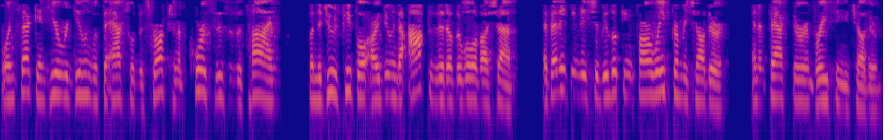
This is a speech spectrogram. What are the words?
one second, here we're dealing with the actual destruction. Of course, this is a time when the Jewish people are doing the opposite of the will of Hashem. If anything, they should be looking far away from each other, and in fact, they're embracing each other.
